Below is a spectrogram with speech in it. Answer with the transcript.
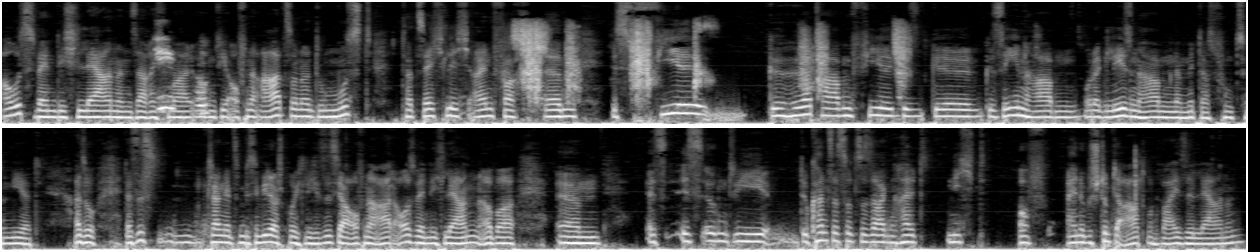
auswendig lernen, sag ich mal, irgendwie auf eine Art, sondern du musst tatsächlich einfach ähm, es viel gehört haben, viel ge gesehen haben oder gelesen haben, damit das funktioniert. Also das ist klang jetzt ein bisschen widersprüchlich. Es ist ja auf eine Art auswendig lernen, aber ähm, es ist irgendwie, du kannst es sozusagen halt nicht auf eine bestimmte Art und Weise lernen,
